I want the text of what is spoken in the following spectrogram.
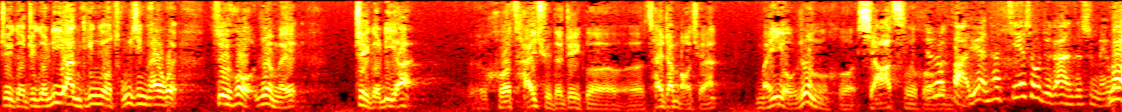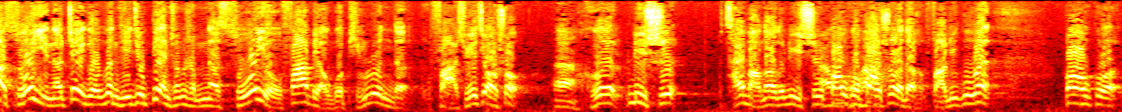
这个这个立案厅又重新开会，最后认为这个立案和采取的这个财产保全。没有任何瑕疵和。就是法院他接收这个案子是没问题。那所以呢，这个问题就变成什么呢？所有发表过评论的法学教授，嗯，和律师采访到的律师，包括报社的法律顾问，包括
